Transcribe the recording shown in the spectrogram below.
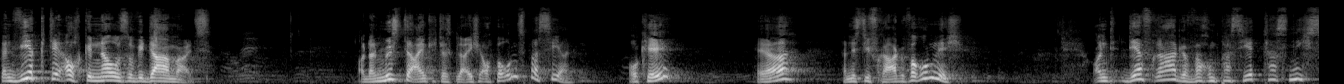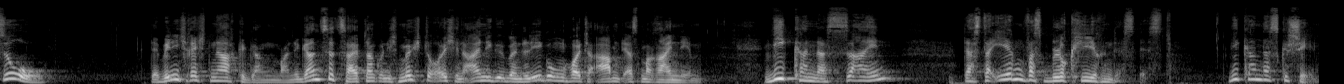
dann wirkt er auch genauso wie damals. Und dann müsste eigentlich das Gleiche auch bei uns passieren. Okay? Ja? Dann ist die Frage, warum nicht? Und der Frage, warum passiert das nicht so? Der bin ich recht nachgegangen, mal eine ganze Zeit lang, und ich möchte euch in einige Überlegungen heute Abend erstmal reinnehmen. Wie kann das sein, dass da irgendwas Blockierendes ist? Wie kann das geschehen?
